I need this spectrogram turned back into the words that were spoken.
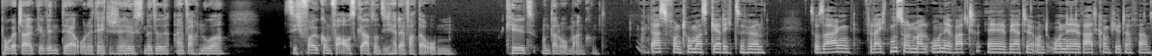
Pogacar gewinnt, der ohne technische Hilfsmittel einfach nur sich vollkommen verausgabt und sich halt einfach da oben killt und dann oben ankommt. Das von Thomas Gerdig zu hören. Zu sagen, vielleicht muss man mal ohne Wattwerte äh, und ohne Radcomputer fahren.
